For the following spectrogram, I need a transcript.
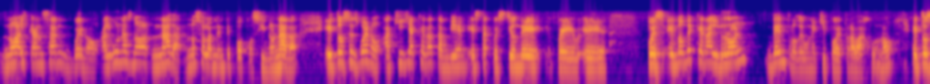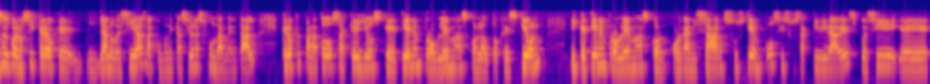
no alcanzan, bueno, algunas no, nada, no solamente poco, sino nada. Entonces, bueno, aquí ya queda también esta cuestión de, pues, eh, pues ¿en dónde queda el rol dentro de un equipo de trabajo, ¿no? Entonces, bueno, sí creo que, ya lo decías, la comunicación es fundamental. Creo que para todos aquellos que tienen problemas con la autogestión y que tienen problemas con organizar sus tiempos y sus actividades, pues sí, eh,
